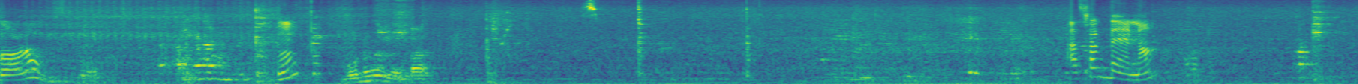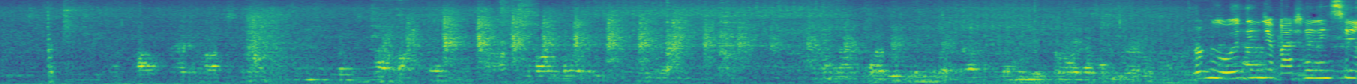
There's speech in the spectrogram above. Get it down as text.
গরম? হুম? আচার দেয় না? আমি ওই দিন যে বাসায় নিয়েছিল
